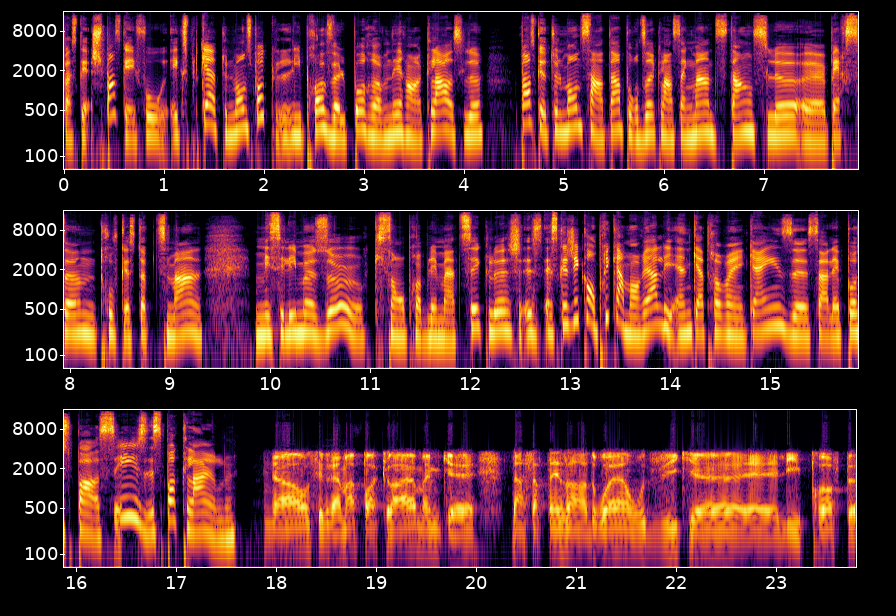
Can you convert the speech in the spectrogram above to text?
parce que je pense qu'il faut expliquer à tout le monde. C'est pas que les profs veulent pas revenir en classe. Là. Je pense que tout le monde s'entend pour dire que l'enseignement à distance, là, euh, personne trouve que c'est optimal, mais c'est les mesures qui sont problématiques. Là. Est-ce que j'ai compris qu'à Montréal, les N95, euh, ça allait pas se passer? C'est pas clair. Là. Non, c'est vraiment pas clair. Même que dans certains endroits, on dit que euh, les profs peuvent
